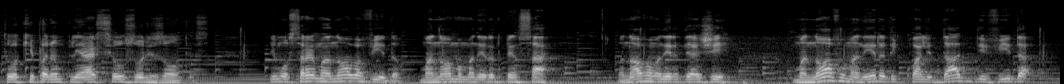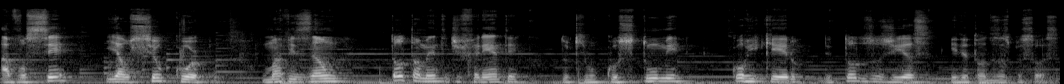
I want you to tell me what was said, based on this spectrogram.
Estou aqui para ampliar seus horizontes e mostrar uma nova vida, uma nova maneira de pensar, uma nova maneira de agir, uma nova maneira de qualidade de vida a você e ao seu corpo, uma visão totalmente diferente do que o costume corriqueiro de todos os dias e de todas as pessoas.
